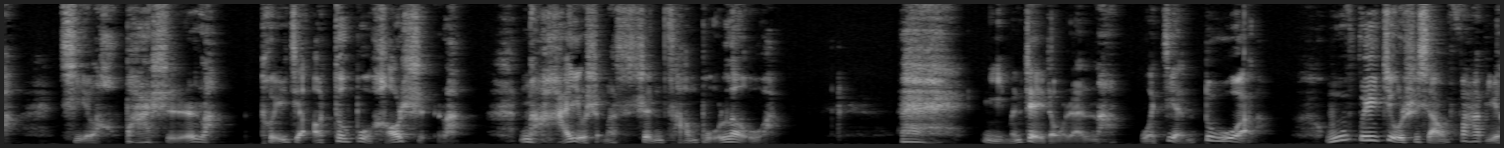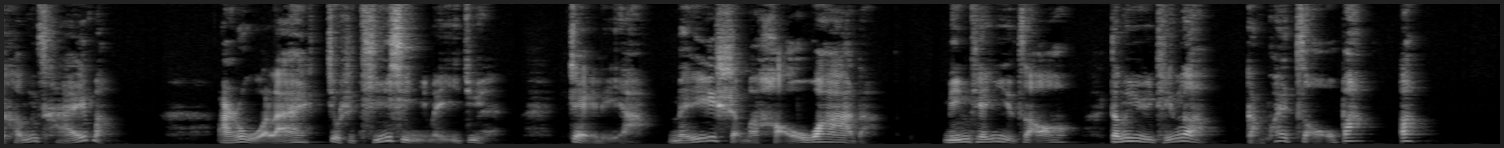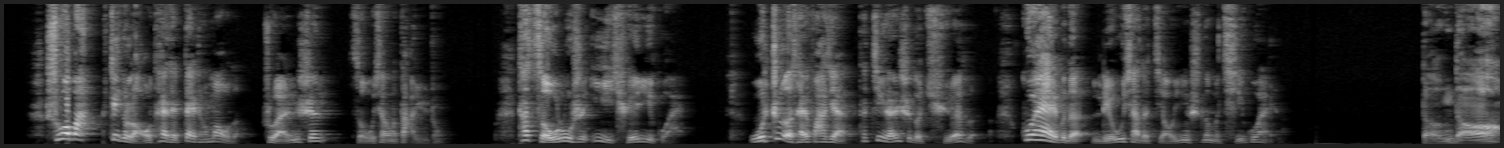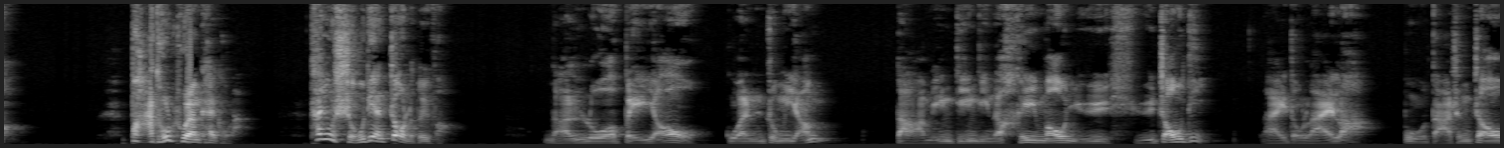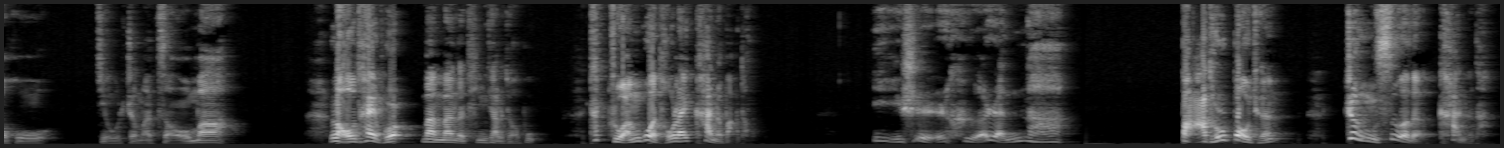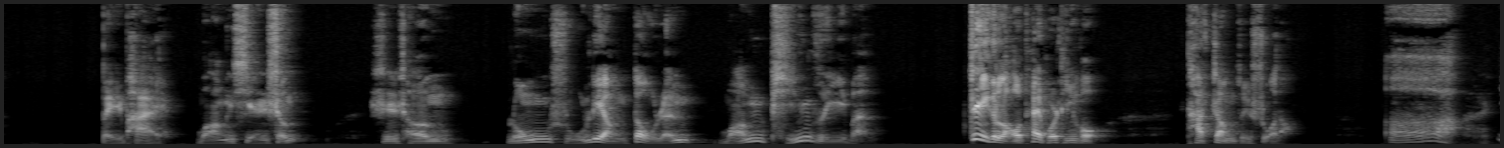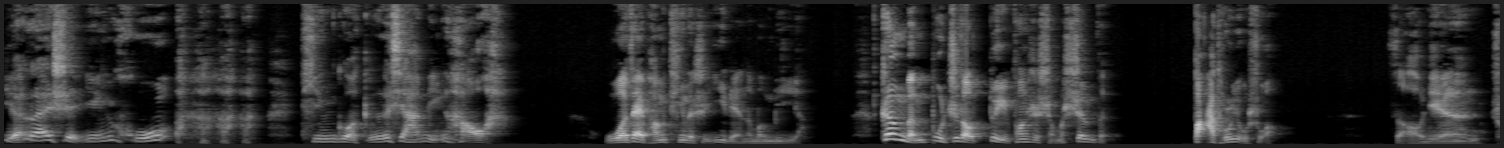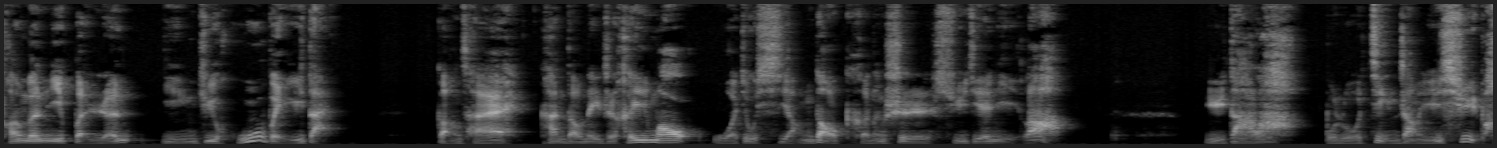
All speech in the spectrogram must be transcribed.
七老八十了，腿脚都不好使了，哪还有什么深藏不露啊？哎，你们这种人呐，我见多了，无非就是想发笔横财嘛。而我来就是提醒你们一句，这里呀没什么好挖的。明天一早等雨停了，赶快走吧！啊！说罢，这个老太太戴上帽子，转身走向了大雨中。他走路是一瘸一拐，我这才发现他竟然是个瘸子，怪不得留下的脚印是那么奇怪呢。等等。把头突然开口了，他用手电照着对方。南锣北窑关中阳，大名鼎鼎的黑猫女许招娣，来都来了，不打声招呼就这么走吗？老太婆慢慢的停下了脚步，她转过头来看着把头：“你是何人呐？”把头抱拳，正色的看着他。北派王先生，师承龙鼠亮斗人王平子一门。这个老太婆听后，她张嘴说道：“啊，原来是银狐，哈哈哈！听过阁下名号啊。”我在旁听的是一脸的懵逼呀，根本不知道对方是什么身份。把头又说。早年传闻你本人隐居湖北一带，刚才看到那只黑猫，我就想到可能是徐姐你了。雨大了，不如进帐一叙吧。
